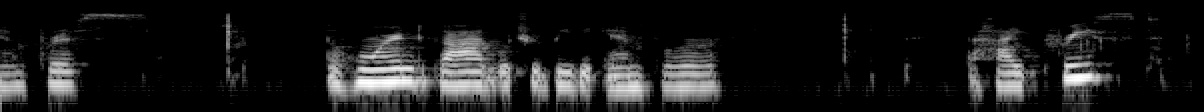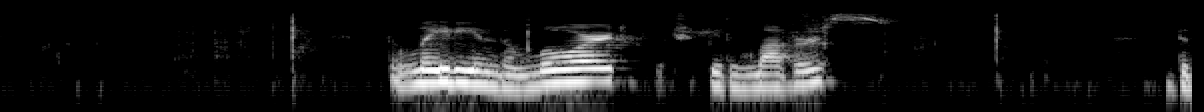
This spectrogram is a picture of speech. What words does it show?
empress. The horned god, which would be the emperor. The high priest. The lady and the lord, which would be the lovers. The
